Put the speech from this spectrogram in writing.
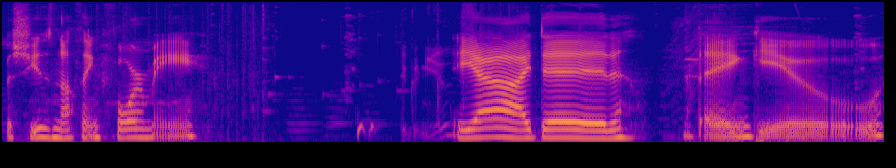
But she's nothing for me. Yeah, I did. Thank you.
